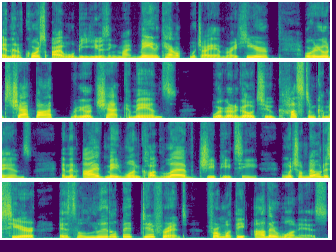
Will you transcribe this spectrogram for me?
and then, of course, I will be using my main account, which I am right here. We're going to go to Chatbot. We're going to go to Chat Commands. We're going to go to Custom Commands. And then I've made one called Lev GPT. And what you'll notice here is it's a little bit different from what the other one is.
